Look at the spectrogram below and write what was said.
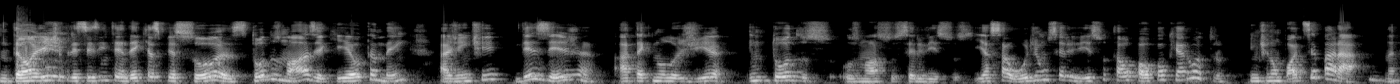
então a gente precisa entender que as pessoas, todos nós e aqui eu também, a gente deseja a tecnologia em todos os nossos serviços. E a saúde é um serviço tal qual qualquer outro. A gente não pode separar. Né?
